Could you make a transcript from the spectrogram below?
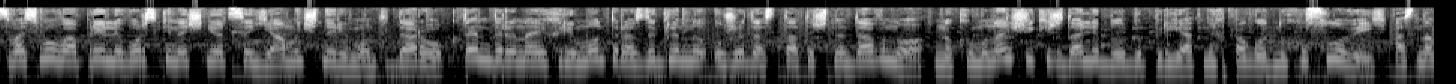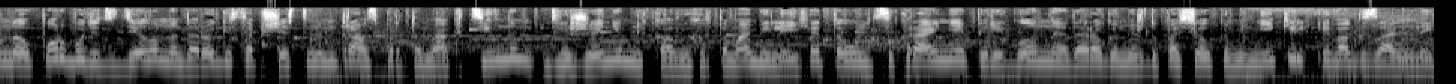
С 8 апреля в Орске начнется ямочный ремонт дорог. Тендеры на их ремонт разыграны уже достаточно давно, но коммунальщики ждали благоприятных погодных условий. Основной упор будет сделан на дороге с общественным транспортом и активным движением легковых автомобилей. Это улица Крайняя, перегонная дорога между поселками Никель и Вокзальный,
